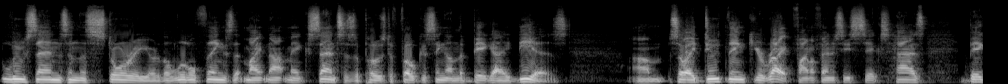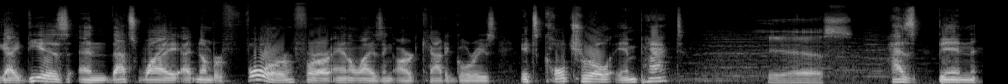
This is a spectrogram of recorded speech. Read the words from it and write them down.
loose ends in the story or the little things that might not make sense as opposed to focusing on the big ideas. Um, so I do think you're right. Final Fantasy VI has big ideas, and that's why at number four for our analyzing art categories, its cultural impact Yes. has been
